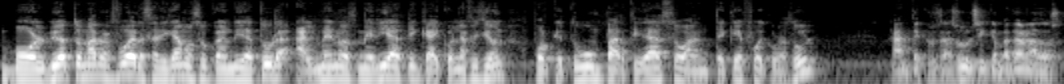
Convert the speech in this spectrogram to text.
volvió a tomar fuerza, digamos, su candidatura, al menos mediática y con la afición, porque tuvo un partidazo ante, ¿qué fue? Cruz Azul. Ante Cruz Azul, sí, que empataron a dos.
